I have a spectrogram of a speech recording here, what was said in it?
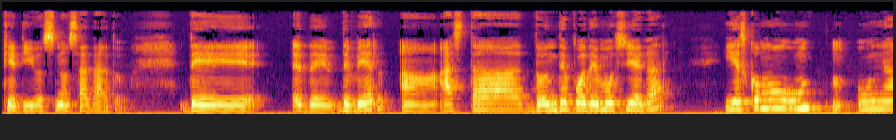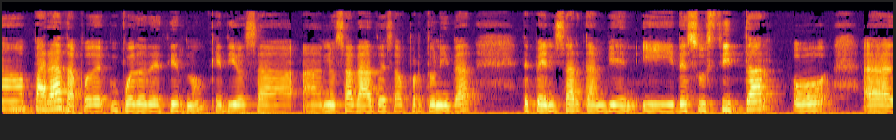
que Dios nos ha dado, de, de, ver ah, hasta dónde podemos llegar. Y es como una parada, puedo, decir, ¿no? Que Dios nos ha dado esa oportunidad de pensar también y de suscitar o ah,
